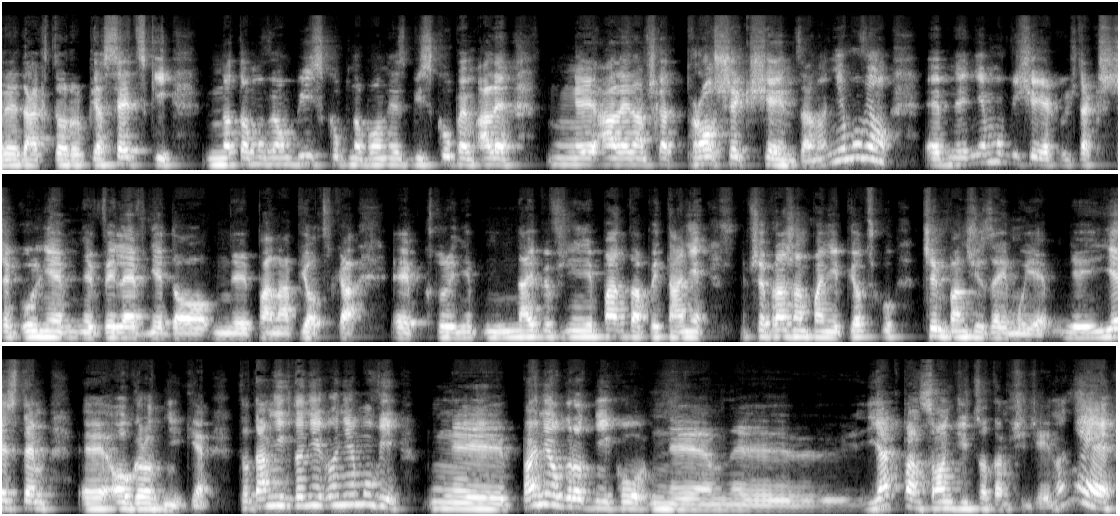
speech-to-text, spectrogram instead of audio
redaktor Piasecki, no to mówią biskup, no bo on jest biskupem, ale, ale na przykład proszę księdza, no nie mówią, nie mówi się jakoś tak szczególnie wylewnie do pana Piotrka, który nie, najpierw nie pada pytanie, przepraszam panie Piotrku, czym pan się zajmuje? Jestem ogrodnikiem. To tam nikt do niego nie mówi, panie ogrodniku, jak pan sądzi, co tam się dzieje? No nie,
